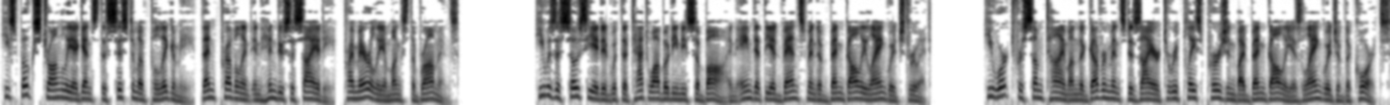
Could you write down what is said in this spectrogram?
He spoke strongly against the system of polygamy, then prevalent in Hindu society, primarily amongst the Brahmins. He was associated with the Tatwabodhini Sabha and aimed at the advancement of Bengali language through it. He worked for some time on the government's desire to replace Persian by Bengali as language of the courts.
